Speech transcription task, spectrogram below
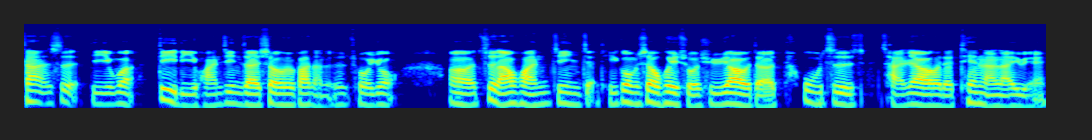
三十四，第一问：地理环境在社会发展的作用。呃，自然环境提供社会所需要的物质材料的天然来源，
